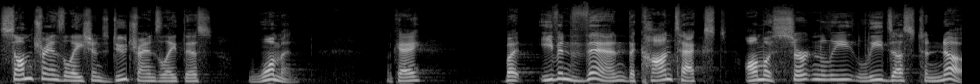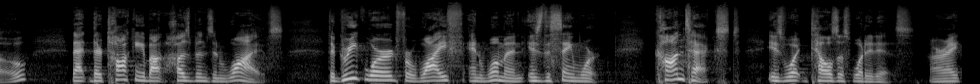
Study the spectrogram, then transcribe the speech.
some translations do translate this woman, okay? But even then, the context almost certainly leads us to know that they're talking about husbands and wives. The Greek word for wife and woman is the same word. Context is what tells us what it is. All right?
